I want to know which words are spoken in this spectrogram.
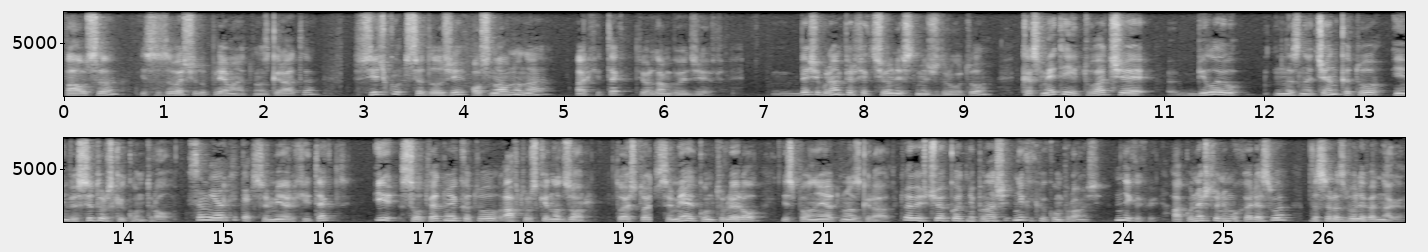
пауса и се завърши до приемането на сградата, всичко се дължи основно на архитект Йордан Бояджиев. Беше голям перфекционист, между другото. Късмет е и това, че бил е назначен като инвеститорски контрол. Самия архитект. Самия архитект и съответно и като авторски надзор. Т.е. той самия е контролирал изпълнението на сградата. Той беше човек, който не понася никакви компромиси. Никакви. Ако нещо не му харесва, да се развали веднага.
